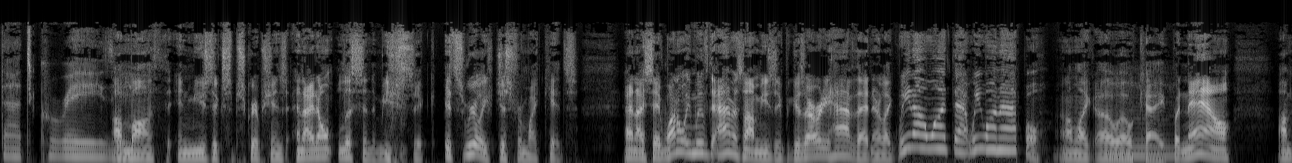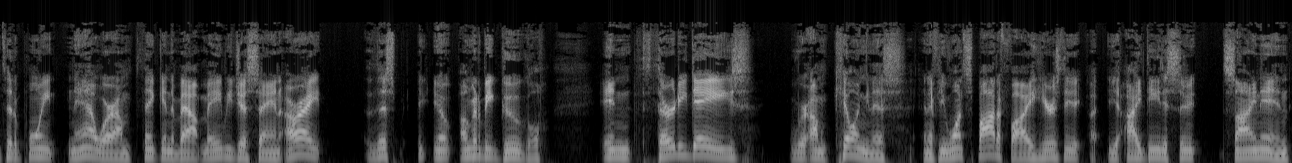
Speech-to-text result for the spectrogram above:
That's crazy. a month in music subscriptions, and I don't listen to music. It's really just for my kids. And I said, why don't we move to Amazon Music because I already have that. And they're like, we don't want that. We want Apple. And I'm like, oh, okay. But now I'm to the point now where I'm thinking about maybe just saying, all right, this, you know, I'm going to be Google in 30 days. Where I'm killing this, and if you want Spotify, here's the, uh, ID to su- sign in,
